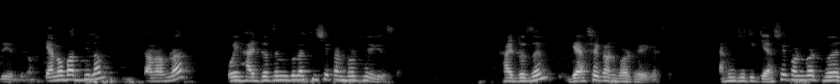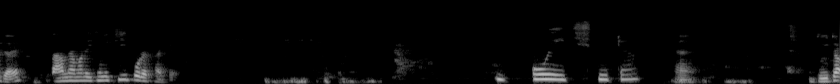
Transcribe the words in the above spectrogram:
দিয়ে দিলাম। কেন বাদ দিলাম? কারণ আমরা ওই হাইড্রোজেনগুলা কিসে কনভার্ট হয়ে গেছে? হাইড্রোজেন গ্যাসে কনভার্ট হয়ে গেছে। এখন যদি গ্যাসে কনভার্ট হয়ে যায়, তাহলে আমার এখানে কি পড়ে থাকে? ওইচ দুইটা। হ্যাঁ। দুইটা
